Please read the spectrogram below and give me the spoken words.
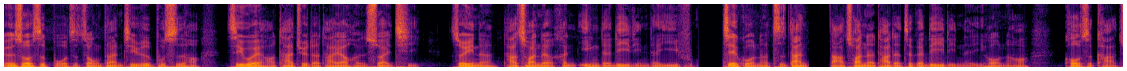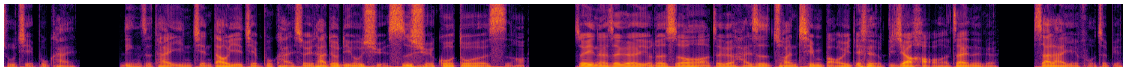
有人说是脖子中弹，其实不是哈，是因为哈，他觉得他要很帅气，所以呢，他穿了很硬的立领的衣服，结果呢，子弹打穿了他的这个立领了以后呢，哈，扣子卡住解不开，领子太硬，剪刀也剪不开，所以他就流血，失血过多而死哈。所以呢，这个有的时候哈，这个还是穿轻薄一点的比较好啊，在那个。塞拉耶夫这边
